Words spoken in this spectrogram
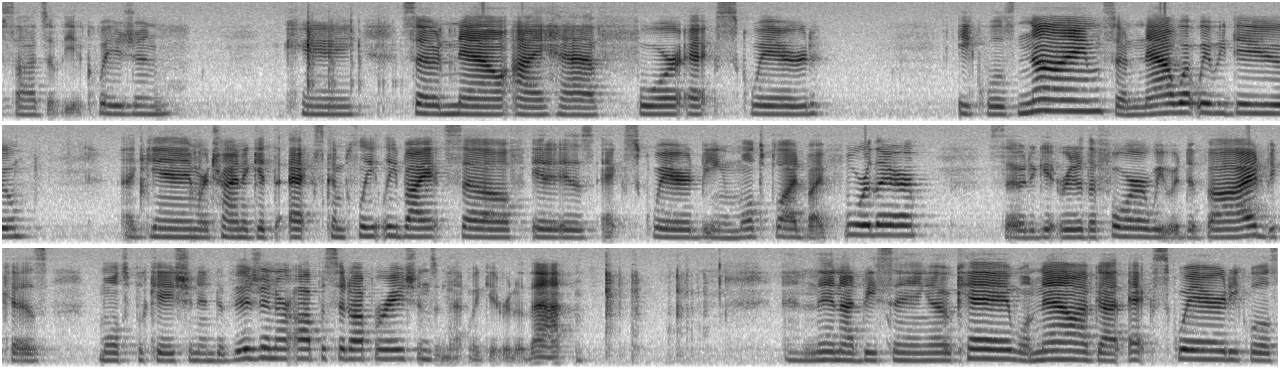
sides of the equation. Okay, so now I have 4x squared equals 9, so now what would we do? Again, we're trying to get the x completely by itself. It is x squared being multiplied by 4 there. So to get rid of the 4, we would divide because multiplication and division are opposite operations, and that would get rid of that. And then I'd be saying, okay, well now I've got x squared equals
